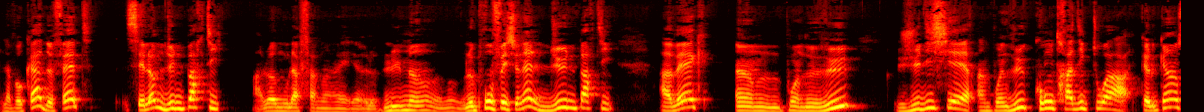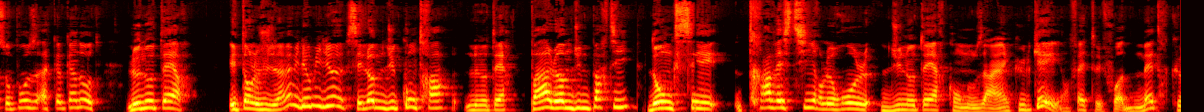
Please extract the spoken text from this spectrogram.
L'avocat, de fait, c'est l'homme d'une partie, Ah, l'homme ou la femme, hein, l'humain, le professionnel d'une partie, avec un point de vue judiciaire, un point de vue contradictoire. Quelqu'un s'oppose à quelqu'un d'autre. Le notaire, étant le juge de la même, il est au milieu. C'est l'homme du contrat, le notaire, pas l'homme d'une partie. Donc c'est travestir le rôle du notaire qu'on nous a inculqué. En fait, il faut admettre que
